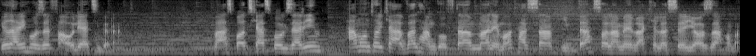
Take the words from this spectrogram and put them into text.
یا در این حوزه فعالیتی دارند. و از پادکست بگذریم. همونطور که اول هم گفتم من اماد هستم 17 سالمه و کلاس 11 همم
